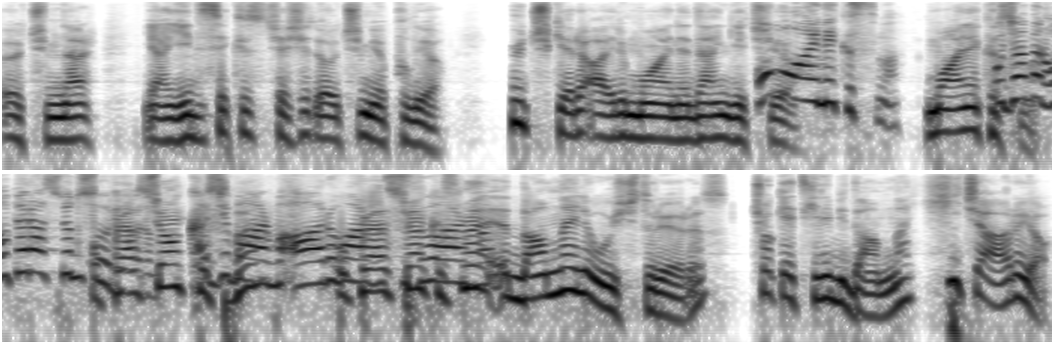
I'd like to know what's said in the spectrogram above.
ölçümler Yani 7-8 çeşit ölçüm yapılıyor. 3 kere ayrı muayeneden O geçiyor. muayene kısmı. Muayene kısmı. Hocam ben operasyonu soruyorum. Operasyon kısmı, Acı var mı, ağrı var mı, operasyon kısmı var mı? damla ile uyuşturuyoruz. Çok etkili bir damla. Hiç ağrı yok.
